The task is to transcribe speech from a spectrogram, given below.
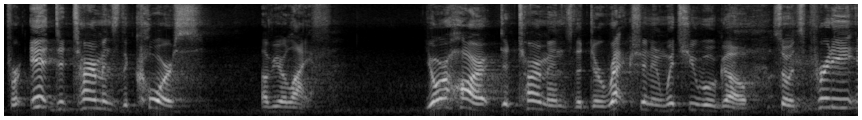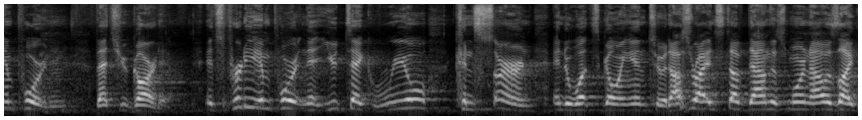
For it determines the course of your life. Your heart determines the direction in which you will go. So it's pretty important that you guard it. It's pretty important that you take real concern into what's going into it. I was writing stuff down this morning. I was like,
